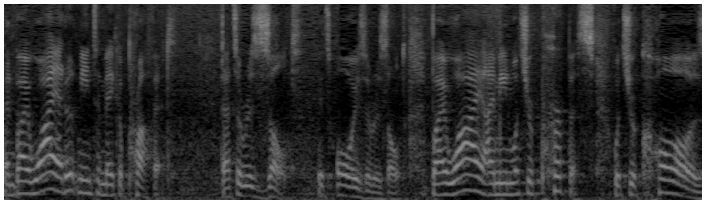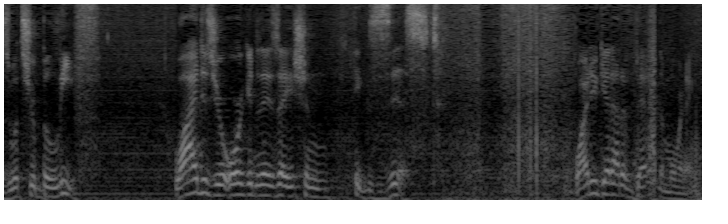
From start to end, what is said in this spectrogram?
And by why, I don't mean to make a profit. That's a result. It's always a result. By why, I mean what's your purpose? What's your cause? What's your belief? Why does your organization exist? Why do you get out of bed in the morning?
